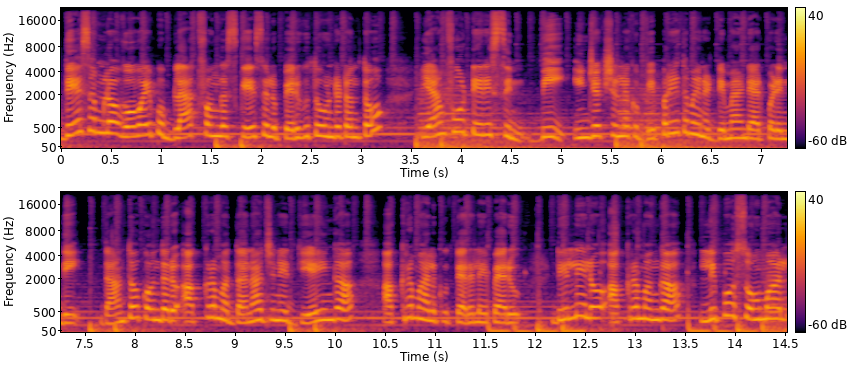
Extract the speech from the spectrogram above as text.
దేశంలో ఓవైపు బ్లాక్ ఫంగస్ కేసులు పెరుగుతూ ఉండటంతో యాంఫోటెరిసిన్ బి ఇంజెక్షన్లకు విపరీతమైన డిమాండ్ ఏర్పడింది. దాంతో కొందరు అక్రమ ధనార్జనే ధ్యేయంగా అక్రమాలకు తెరలేపారు. ఢిల్లీలో అక్రమంగా లిపోసోమాల్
